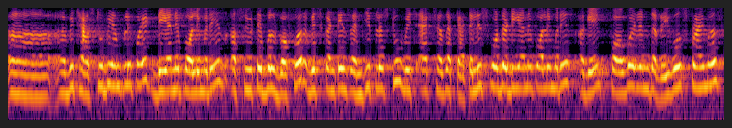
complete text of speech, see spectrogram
uh, which has to be amplified, DNA polymerase, a suitable buffer which contains Mg plus 2 which acts as a catalyst for the DNA polymerase, again forward and the reverse primers,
